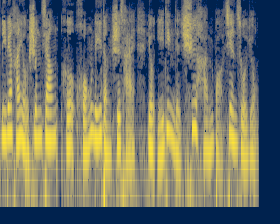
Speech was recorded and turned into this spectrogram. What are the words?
里边含有生姜和红梨等食材，有一定的驱寒保健作用。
